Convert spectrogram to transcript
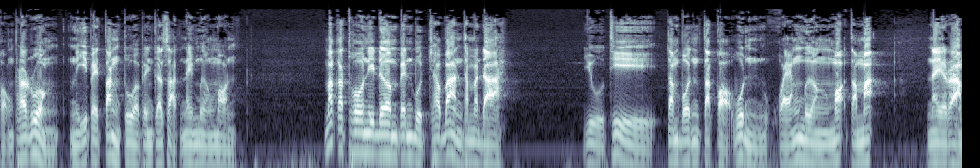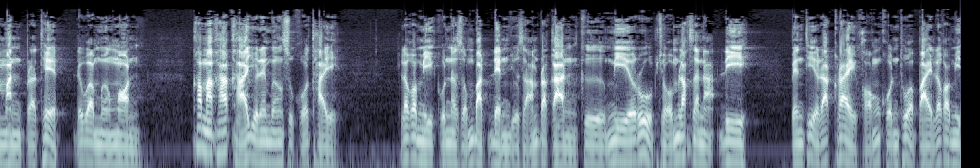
ของพระร่วงหนีไปตั้งตัวเป็นกษัตริย์ในเมืองมอนมกโทนี่เดิมเป็นบุตรชาวบ้านธรรมดา อยู่ที่ตำบลตะเกาะวุ่น แขวงเมืองเมาะตะมะ ในรามันประเทศหรือว่าเมืองมอน เข้ามาค้าขายอยู่ในเมืองสุขโขทัย แล้วก็มีคุณสมบัติเด่นอยู่สามประการ คือมีรูปโฉมลักษณะดี เป็นที่รักใคร่ของคนทั่วไป แล้วก็มี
